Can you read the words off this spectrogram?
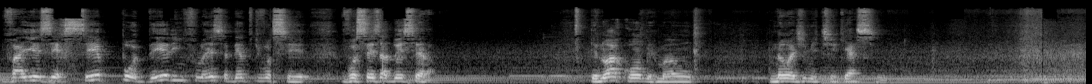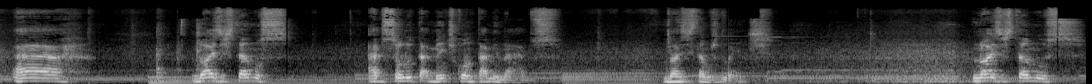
vai exercer poder e influência dentro de você. Vocês adoecerão. E não há como, irmão, não admitir que é assim. Ah, nós estamos absolutamente contaminados. Nós estamos doentes. Nós estamos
